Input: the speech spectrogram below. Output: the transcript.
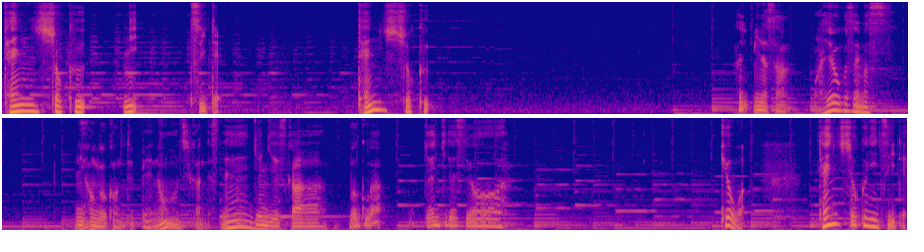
転職について。転職。はい皆さんおはようございます。日本語コンテッペイの時間ですね。元気ですか？僕は元気ですよ。今日は転職について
